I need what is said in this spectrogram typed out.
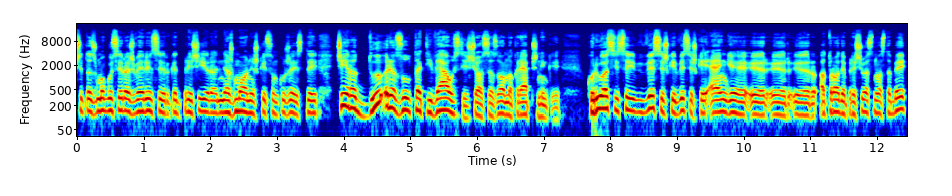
šitas žmogus yra žvėris ir kad prieš jį yra nežmoniškai sunku žaisti. Tai čia yra du rezultatyviausi šio sezono krepšininkai, kuriuos jisai visiškai, visiškai engė ir, ir, ir atrodė prieš juos nuostabiai.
